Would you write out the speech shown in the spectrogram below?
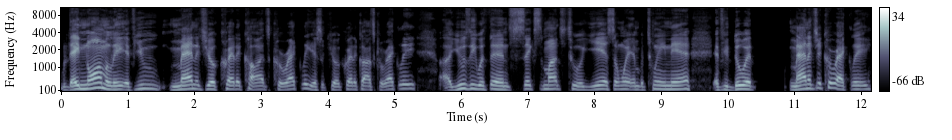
they normally, if you manage your credit cards correctly, your secure credit cards correctly, uh, usually within six months to a year, somewhere in between there, if you do it, manage it correctly,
